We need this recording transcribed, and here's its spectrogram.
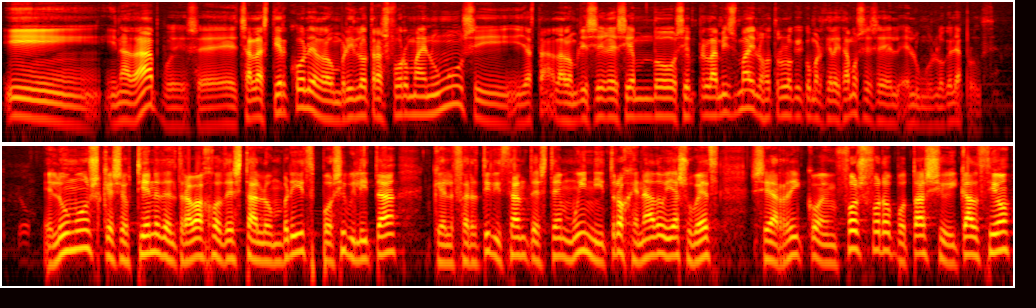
y, nada, pues eh, echar la estiércol y la lombriz lo transforma en humus y, ya está. La lombriz sigue siendo siempre la misma y nosotros lo que comercializamos es el, el humus, lo que ella produce. El humus que se obtiene del trabajo de esta lombriz posibilita que el fertilizante esté muy nitrogenado y a su vez sea rico en fósforo, potasio y calcio,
